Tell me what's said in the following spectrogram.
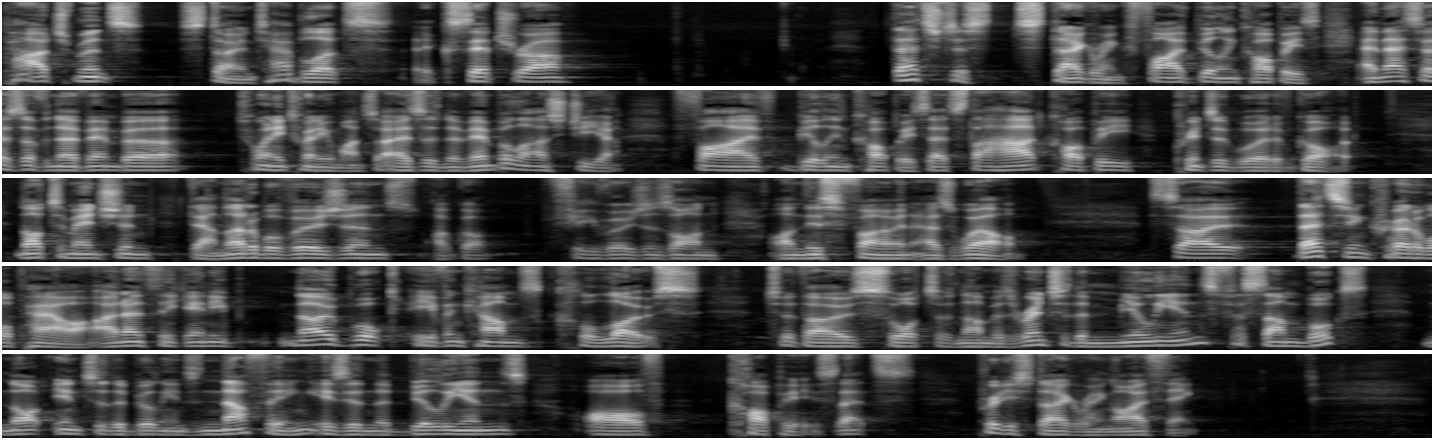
parchments, stone tablets, etc. That's just staggering. 5 billion copies. And that's as of November 2021. So, as of November last year, 5 billion copies. That's the hard copy printed word of God. Not to mention downloadable versions. I've got a few versions on, on this phone as well. So that's incredible power. I don't think any, no book even comes close to those sorts of numbers. We're into the millions for some books, not into the billions. Nothing is in the billions of copies. That's pretty staggering, I think.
